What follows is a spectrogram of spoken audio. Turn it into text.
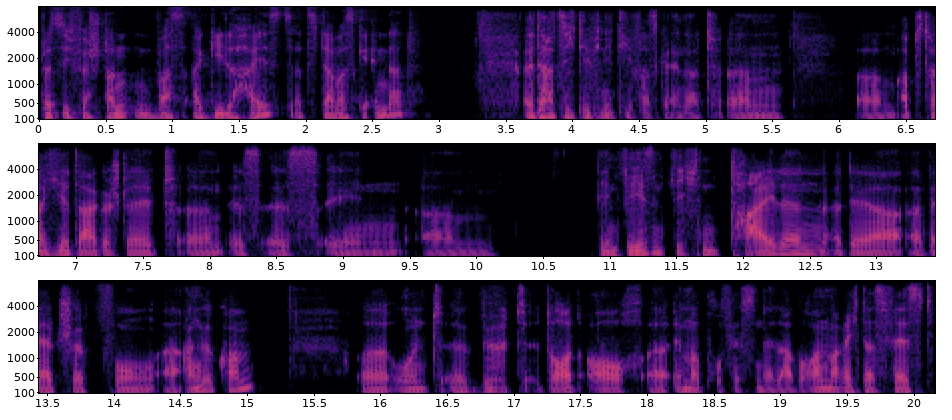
plötzlich verstanden, was agil heißt? Hat sich da was geändert? Äh, da hat sich definitiv was geändert. Ähm, ähm, abstrahiert dargestellt ähm, ist es in ähm, den wesentlichen Teilen der äh, Wertschöpfung äh, angekommen äh, und äh, wird dort auch immer professioneller. Woran mache ich das fest?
